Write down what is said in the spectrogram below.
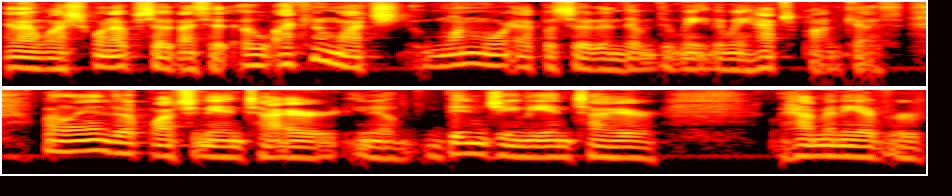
And I watched one episode, and I said, "Oh, I can watch one more episode, and then, then we then we have to podcast." Well, I ended up watching the entire, you know, binging the entire, how many ever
